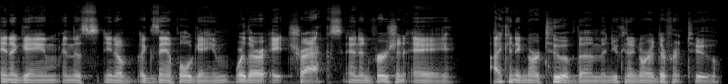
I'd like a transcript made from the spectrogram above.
in a game in this, you know, example game where there are 8 tracks and in version A, I can ignore two of them and you can ignore a different two.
